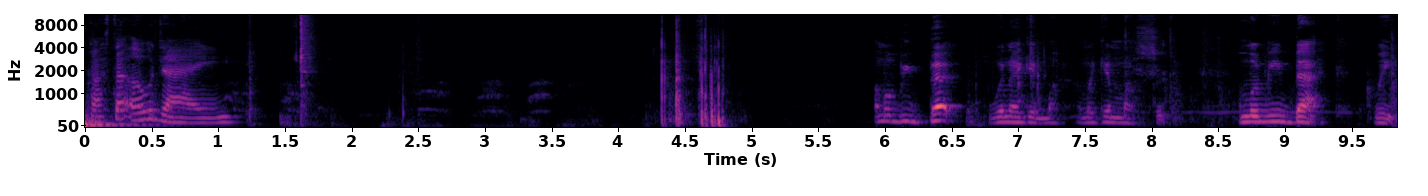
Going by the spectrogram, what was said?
That's the OJ. I'm gonna be back when I get my. I'm gonna get my shirt. I'm gonna be back. Wait.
